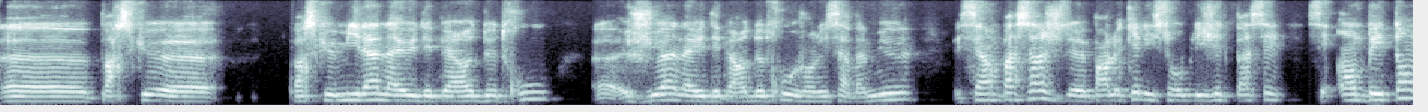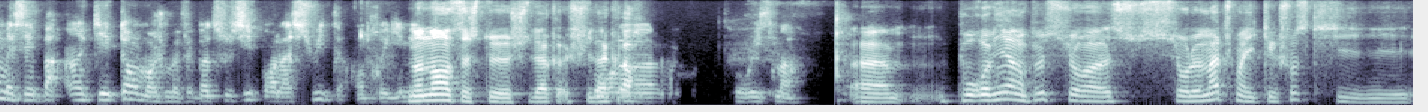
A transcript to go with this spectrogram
euh, parce que parce que Milan a eu des périodes de trous, Juan a eu des périodes de trous. Aujourd'hui, ça va mieux c'est un passage par lequel ils sont obligés de passer. C'est embêtant, mais c'est pas inquiétant. Moi, je me fais pas de soucis pour la suite, entre guillemets. Non, non, ça, je, suis d'accord. Je suis d'accord. Pour, euh, Isma. Euh, pour revenir un peu sur, euh, sur le match, moi, il y a quelque chose qui,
